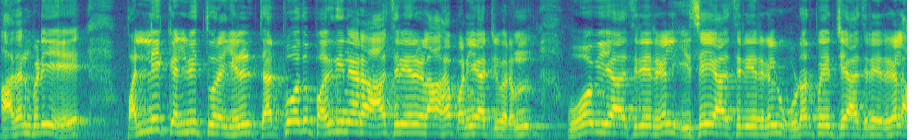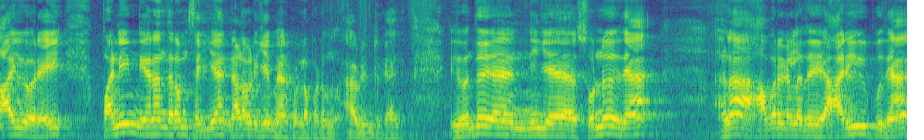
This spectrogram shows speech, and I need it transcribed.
அதன்படி பள்ளி கல்வித்துறையில் தற்போது பகுதி நேர ஆசிரியர்களாக பணியாற்றி வரும் ஓவிய ஆசிரியர்கள் இசை ஆசிரியர்கள் உடற்பயிற்சி ஆசிரியர்கள் ஆகியோரை பணி நிரந்தரம் செய்ய நடவடிக்கை மேற்கொள்ளப்படும் அப்படின்ட்டுருக்காங்க. இது வந்து நீங்கள் சொன்னது தான் ஆனால் அவர்களது அறிவிப்பு தான்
